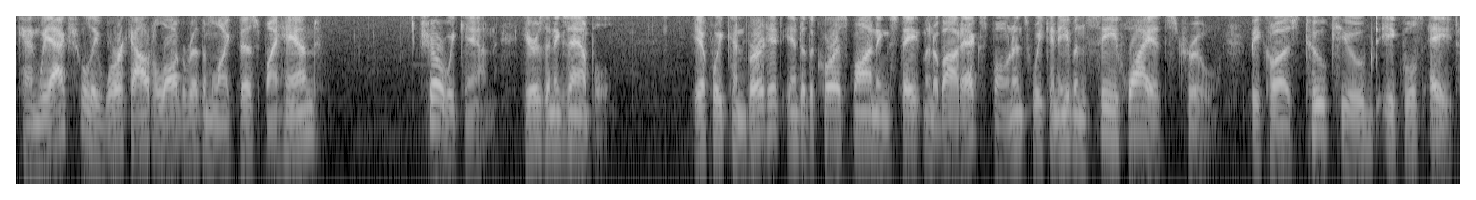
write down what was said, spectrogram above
can we actually work out a logarithm like this by hand? Sure we can. Here's an example. If we convert it into the corresponding statement about exponents, we can even see why it's true because 2 cubed equals 8.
